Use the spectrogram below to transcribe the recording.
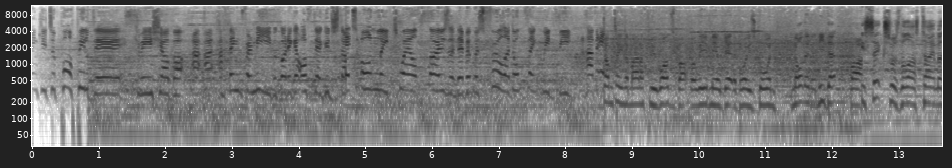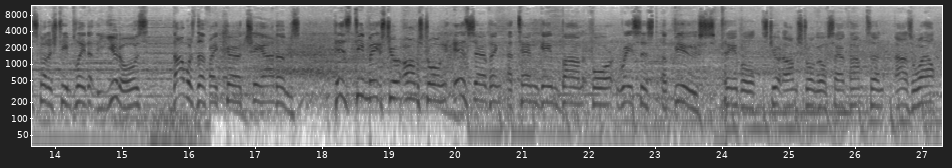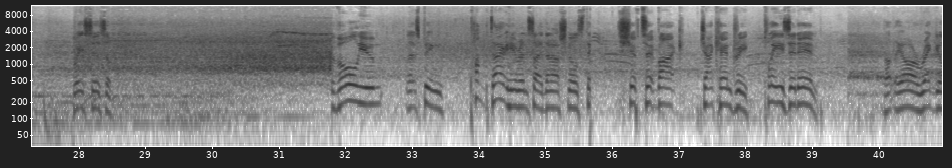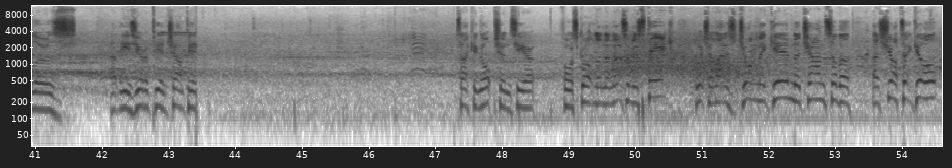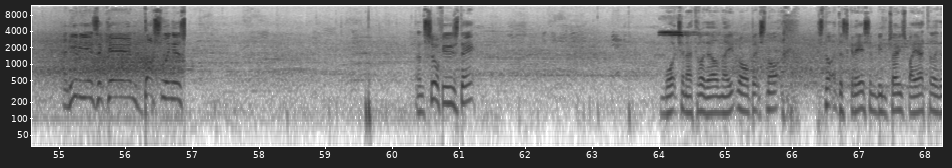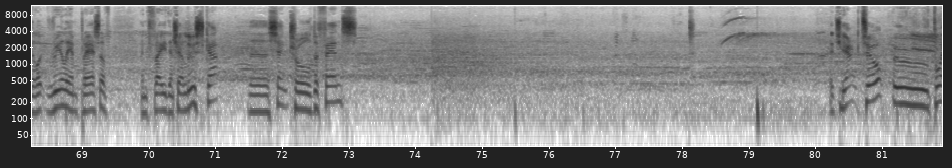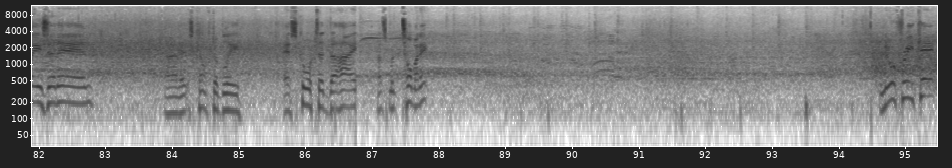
Thank you to Poppy, to Croatia, but I, I, I, think for me we've got to get off to a good start. It's only 12,000. If it was full, I don't think we'd be having. Sometimes a man a few words, but believe me, he'll get the boys going. Not that they need it, but. Six was the last time a Scottish team played at the Euros. That was the striker Che Adams. His teammate Stuart Armstrong is serving a 10-game ban for racist abuse. Table Stuart Armstrong of Southampton as well. Racism the volume that's being pumped out here inside the Nationals shifts it back. Jack Hendry plays it in. But they are regulars at these European champions. Attacking options here for Scotland, and that's a mistake, which allows John McGinn the chance of a, a shot at goal. And here he is again, bustling his... And so Tuesday, watching Italy the other night, Rob, it's not it's not a disgrace in being trounced by Italy. They look really impressive in Friday. Celustka, the central defence. It's Jankto who plays it in. And it's comfortably escorted behind. That's McTominay. No free kick.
